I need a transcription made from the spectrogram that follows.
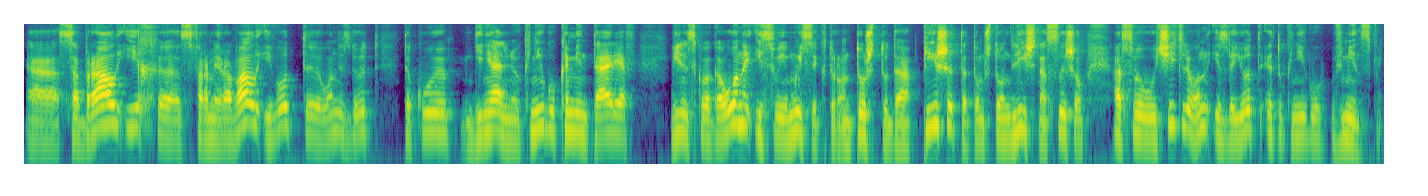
э, собрал их, э, сформировал, и вот э, он издает такую гениальную книгу комментариев Вильнского Гаона и свои мысли, которые он тоже туда пишет, о том, что он лично слышал от своего учителя, он издает эту книгу в Минске.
